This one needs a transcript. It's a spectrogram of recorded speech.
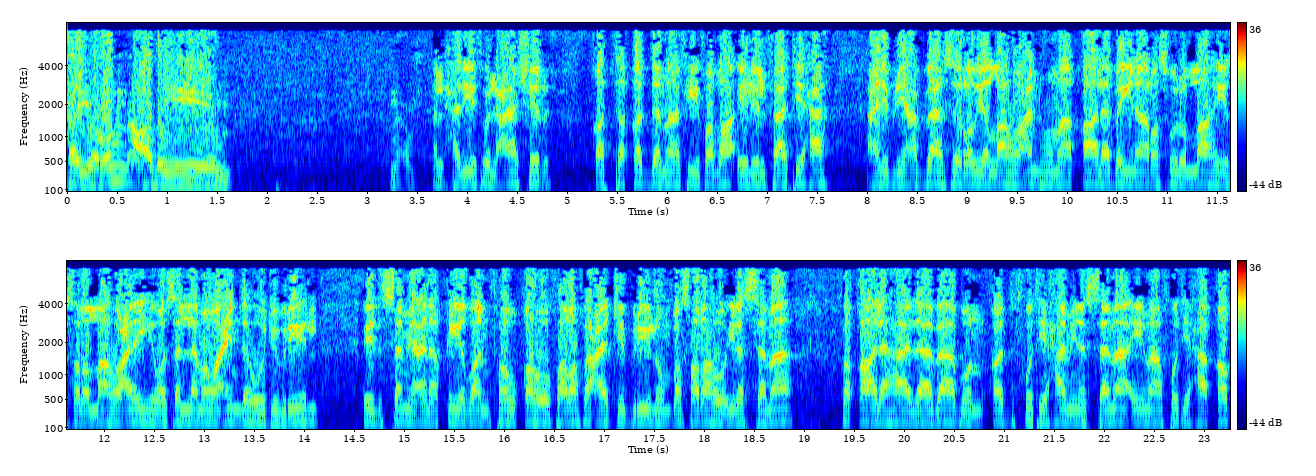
خير عظيم. نعم. الحديث العاشر قد تقدم في فضائل الفاتحة. عن ابن عباس رضي الله عنهما قال بين رسول الله صلى الله عليه وسلم وعنده جبريل إذ سمع نقيضا فوقه فرفع جبريل بصره إلى السماء فقال هذا باب قد فتح من السماء ما فتح قط.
